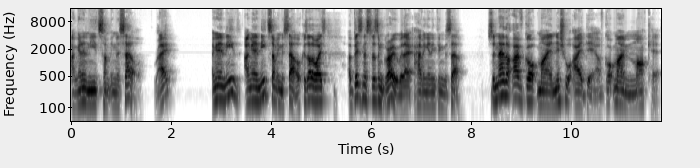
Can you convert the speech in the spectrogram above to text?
I'm going to need something to sell, right? I'm to need I'm to need something to sell because otherwise a business doesn't grow without having anything to sell. So now that I've got my initial idea, I've got my market,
